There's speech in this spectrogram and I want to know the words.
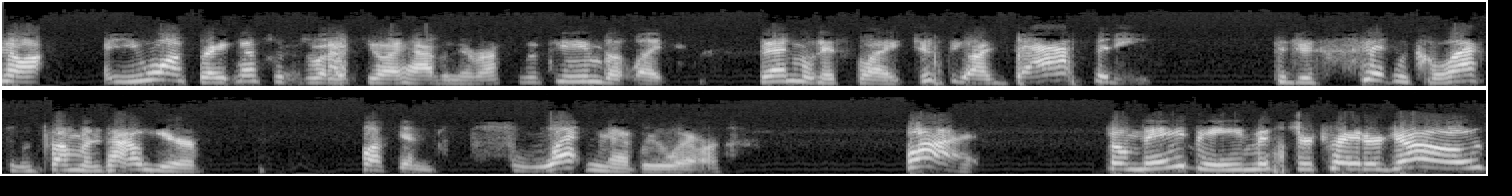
know, you want greatness, which is what I feel I have in the rest of the team, but like, then when it's like just the audacity to just sit and collect when someone's out here fucking sweating everywhere. But so maybe Mr. Trader Joe's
